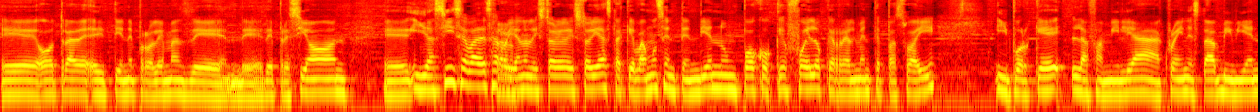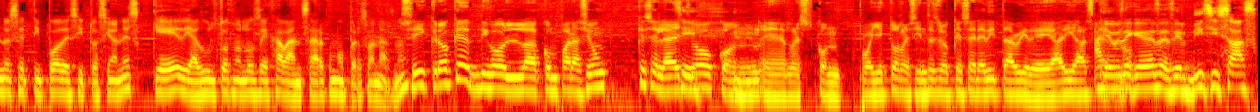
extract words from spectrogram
eh, otra de- eh, tiene problemas de, de depresión, eh, y así se va desarrollando Claro. la historia, la historia hasta que vamos entendiendo un poco qué fue lo que realmente pasó ahí y por qué la familia Crane está viviendo ese tipo de situaciones que de adultos no los deja avanzar como personas, ¿no? Sí, creo que, digo, la comparación que se le ha Sí. hecho con, eh, res- con proyectos recientes, creo que es Hereditary de Ari Aster. Ah, yo pensé ¿no? que ibas a decir This is Us,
